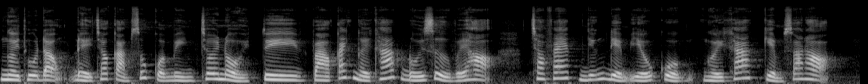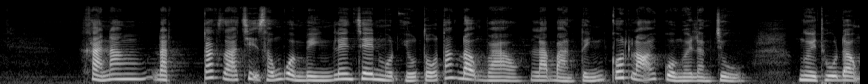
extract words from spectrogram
Người thụ động để cho cảm xúc của mình trôi nổi tùy vào cách người khác đối xử với họ, cho phép những điểm yếu của người khác kiểm soát họ. Khả năng đặt các giá trị sống của mình lên trên một yếu tố tác động vào là bản tính cốt lõi của người làm chủ. Người thụ động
